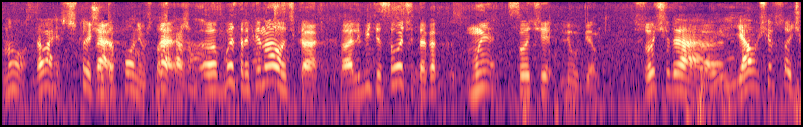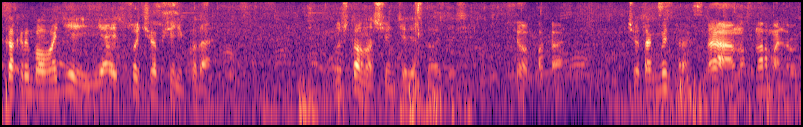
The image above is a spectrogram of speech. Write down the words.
ну давай, что еще Да. дополним, что Да, скажем? э, Быстрая финалочка. Э, Любите Сочи, так как мы Сочи любим. Сочи, да. Я вообще в Сочи как рыба в воде, и я из Сочи вообще никуда. Ну что у нас еще интересного здесь? Все, пока. Что, так быстро? Да, ну нормально ролик.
